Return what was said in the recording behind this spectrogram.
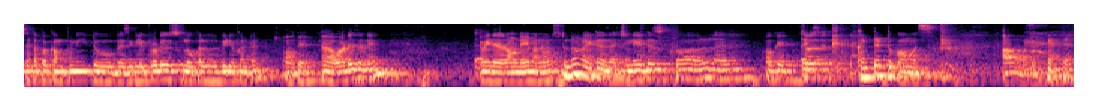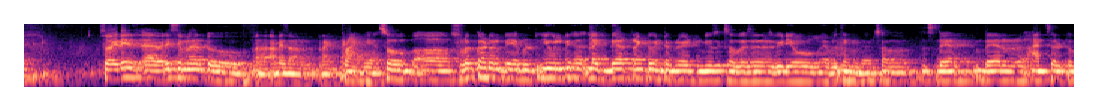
set up a company to basically produce local video content. okay, uh, what is the name? I mean, there are no name announced. No, no, it is actually it is called uh, Okay, so content to commerce. oh, okay. So it is uh, very similar to uh, Amazon Prime. Prime, yeah. So, uh, Flipkart will be able to, you will be, uh, like, they are trying to integrate music services, video, everything in there. So, it's their, their answer to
